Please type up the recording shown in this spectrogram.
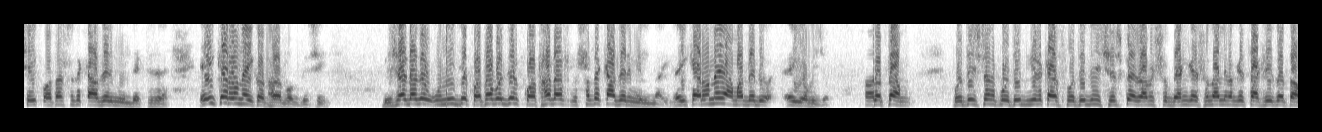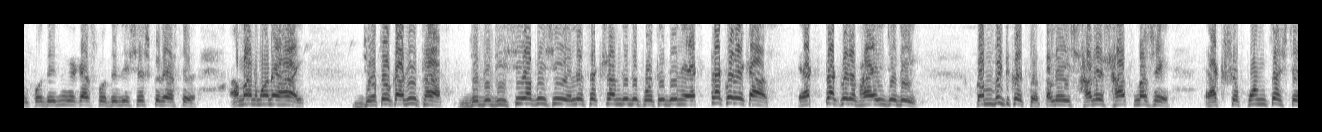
সেই কথার সাথে কাজের মিল দেখতেছে। এই কারণে এই কথাটা বলতেছি। বিষয়টা যে উনি যে কথা বলছেন, কথাটার সাথে কাজের মিল নাই। এই কারণে আমাদের এই অভিযোগ। করতাম, প্রতিষ্ঠান প্রতিদিনের কাজ প্রতিদিন শেষ করে আমি ব্যাংকে সোনালী ব্যাংকে চাকরি করতাম, প্রতিদিনের কাজ প্রতিদিন শেষ করে আসতে আমার মনে হয়, যত কাজই থাক, যদি ডিসি অফিসে এলএ সেকশন যদি প্রতিদিন একটা করে কাজ, একটা করে ফাইল যদি কমপ্লিট করতো, তাহলে এই সাড়ে সাত মাসে একশো পঞ্চাশটা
